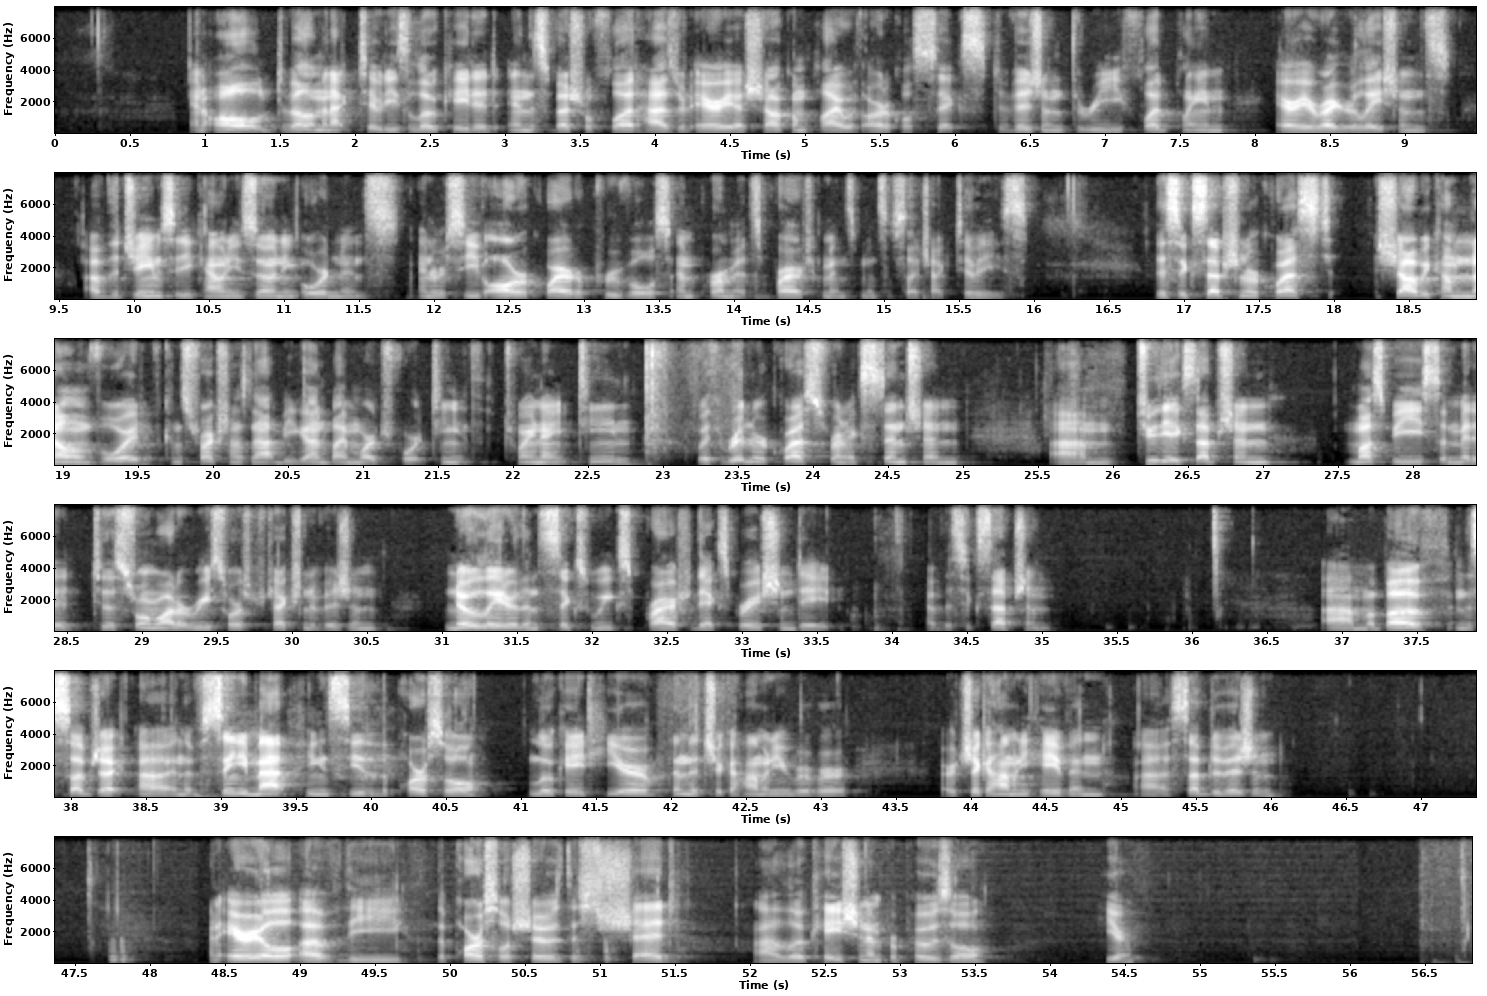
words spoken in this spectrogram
And all development activities located in the special flood hazard area shall comply with Article 6, Division 3 floodplain area regulations of the James City County zoning ordinance and receive all required approvals and permits prior to commencement of such activities. This exception request shall become null and void if construction has not begun by March 14th, 2019, with written requests for an extension um, to the exception must be submitted to the Stormwater Resource Protection Division no later than six weeks prior to the expiration date of this exception. Um, above in the subject, uh, in the vicinity map, you can see that the parcel located here within the Chickahominy River or Chickahominy Haven uh, subdivision. An aerial of the, the parcel shows the shed uh, location and proposal here.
